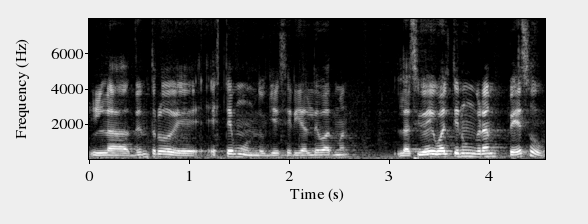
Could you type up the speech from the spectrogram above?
la, dentro de este mundo que sería el de Batman, la ciudad igual tiene un gran peso.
